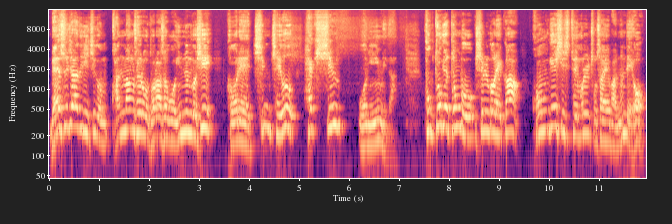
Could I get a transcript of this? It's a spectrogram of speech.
매수자들이 지금 관망세로 돌아서고 있는 것이 거래 침체의 핵심 원인입니다. 국토교통부 실거래가 공개 시스템을 조사해 봤는데요.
